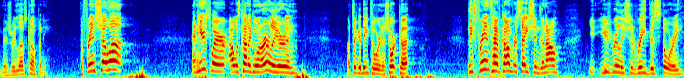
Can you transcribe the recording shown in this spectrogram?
Misery loves company. The friends show up. And here's where I was kind of going earlier, and I took a detour and a shortcut. These friends have conversations, and I'll, you, you really should read this story.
